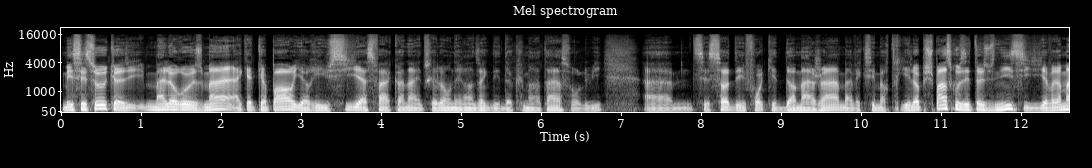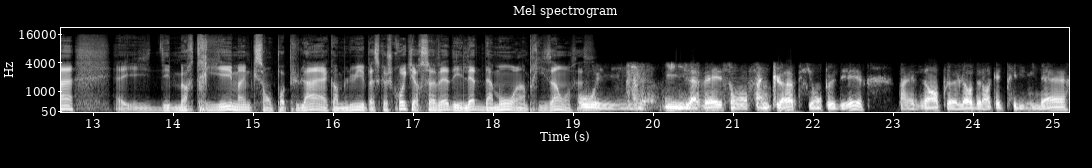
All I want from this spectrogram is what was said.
Mais c'est sûr que malheureusement, à quelque part, il a réussi à se faire connaître. Parce que là, on est rendu avec des documentaires sur lui. Euh, c'est ça, des fois, qui est dommageable avec ces meurtriers-là. Puis je pense qu'aux États-Unis, il y a vraiment euh, des meurtriers même qui sont populaires comme lui, parce que je crois qu'il recevait des lettres d'amour en prison. Oui, il, avait son fan club, si on peut dire. Par exemple, lors de l'enquête préliminaire,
